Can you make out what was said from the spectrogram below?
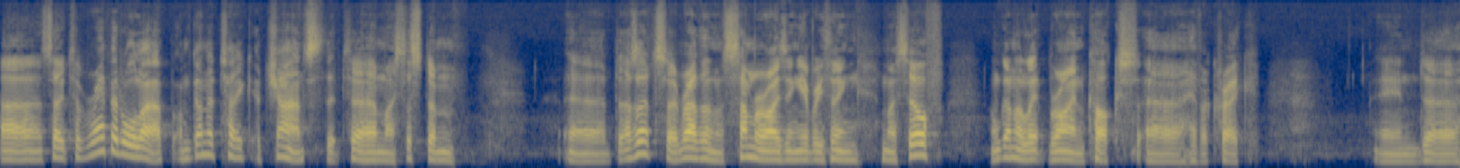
Uh, so to wrap it all up, I'm going to take a chance that uh, my system uh, does it. So rather than summarizing everything myself, I'm going to let Brian Cox uh, have a crack. And uh,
